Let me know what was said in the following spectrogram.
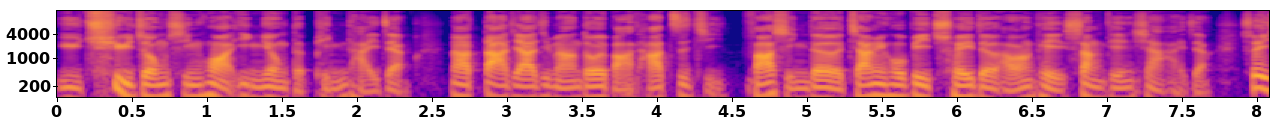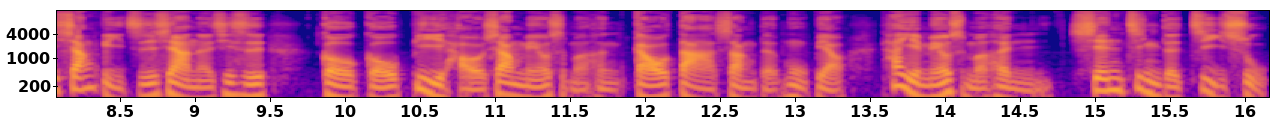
与去中心化应用的平台。这样，那大家基本上都会把他自己发行的加密货币吹得好像可以上天下海这样。所以相比之下呢，其实。狗狗币好像没有什么很高大上的目标，它也没有什么很先进的技术，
